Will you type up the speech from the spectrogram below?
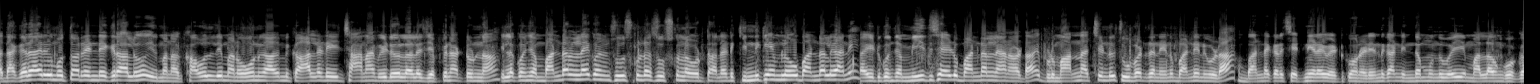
ఆ దగ్గర మొత్తం రెండు ఎకరాలు. ఇది మన కౌల్ది మన ఓన్ కాదు. మీకు ఆల్రెడీ చాలా వీడియోలలో చెప్పినట్టున్నా. ఇలా కొంచెం బండలు ఉన్నాయి కొంచెం చూసుకుంటా చూసుకుంటా కొట్టాలి. అంటే కిందికి ఏం లేవు బండలు కానీ ఇటు కొంచెం మీది సైడ్ బండలు అనమాట ఇప్పుడు మా అన్న వచ్చిండు చూపెడతా నేను బండిని కూడా. బండి అక్కడ చట్నీ పెట్టుకున్నాడు. ఎందుకంటే ఇంత ముందు పోయి మళ్ళీ ఇంకొక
